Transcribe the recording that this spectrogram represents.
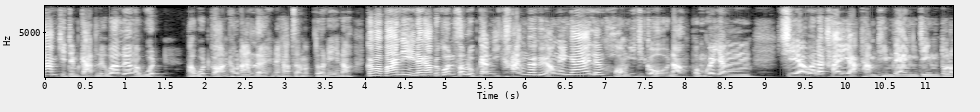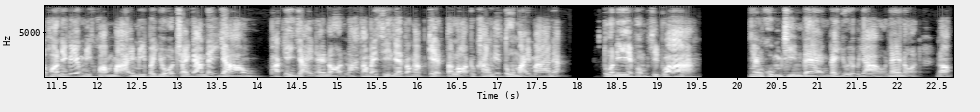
ข้ามขีดจำกัด หรือว่าเรื่องอาวุธ อาวุธก่อนเท่านั้นเลยนะครับสำหรับตัวนี้เนาะก็ประมาณนี้นะครับทุกคนสรุปกันอีกครั้งก็คือเอาง่ายๆ เรื่องของอิจิโกะเนาะผมก็ยังเชียร์ว่าถ้าใครอยากทำทีมแดงจริงๆ ตัวละครนี้ก็ยังมีความหมายมีประโยชน์ใช้งานได้ยาว พักใหญ่ๆแน่นอนนะถ้าไม่ซีเรียสต้องอัปเกรดตลอดทุกครั้งที่ตัวใหม่มาเนี่ยตัวนี้ผมคิดว่า ยังคุมทีมแดงได้อยู่ยาวๆแน่นอนเนาะ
